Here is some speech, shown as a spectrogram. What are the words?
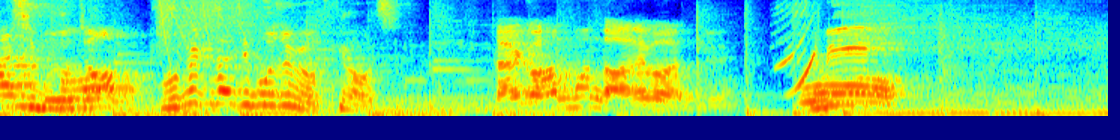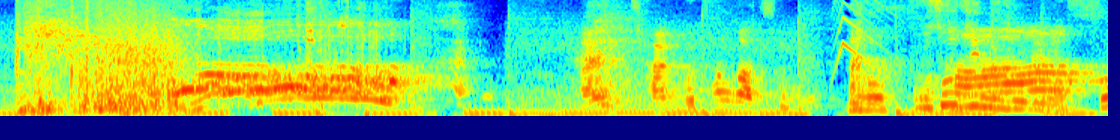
945점? 945점이 어떻게 나왔지? 나 이거 한 번도 안 해봤는데. 우리 아니 잘 못한 것 같은데. 부서지는 소리 났어.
